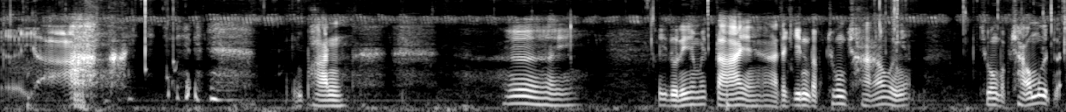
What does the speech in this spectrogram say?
เอ้ยอ่าโอ้ยพันเฮ้ยไอตัวนี้ยังไม่ตายอะอาจจะกินแบบช่วงเช้าอย่างเงี้ย ช่วงแบบเช้ามืดอะ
